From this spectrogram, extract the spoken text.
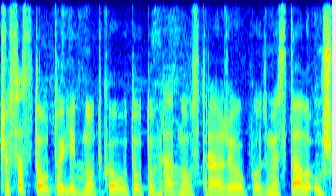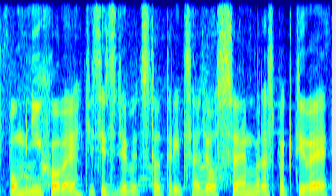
Čo sa s touto jednotkou, touto hradnou strážou, povedzme, stalo už po Mníchove 1938, respektíve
